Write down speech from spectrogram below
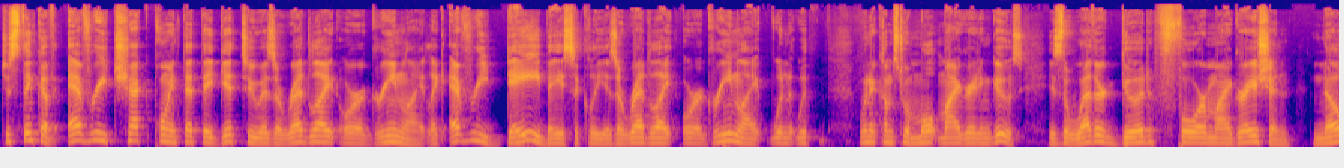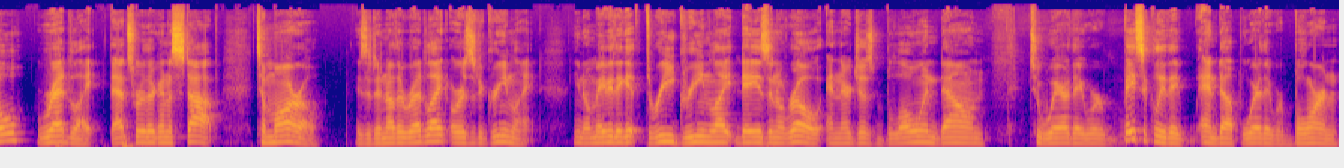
just think of every checkpoint that they get to as a red light or a green light. Like every day basically is a red light or a green light when with when it comes to a molt migrating goose. Is the weather good for migration? No red light. That's where they're going to stop. Tomorrow, is it another red light or is it a green light? You know, maybe they get 3 green light days in a row and they're just blowing down to where they were basically they end up where they were born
